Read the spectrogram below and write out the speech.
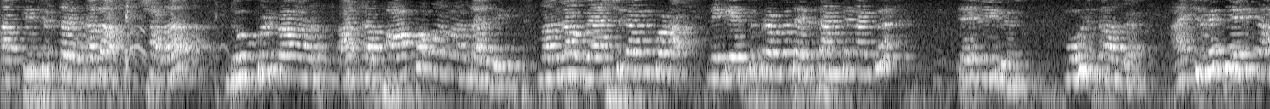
కత్తిసిస్తాడు కదా. చాలా దూకుడుగా అట్లా పాపం అన్నమాట అది. మళ్ళా వేషధాన్ని కూడా నీకు యేసు ప్రభు తెలుసా అంటే నాకు తెలియదు మూడు సార్లు. యాక్చువల్గా తెలియదా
